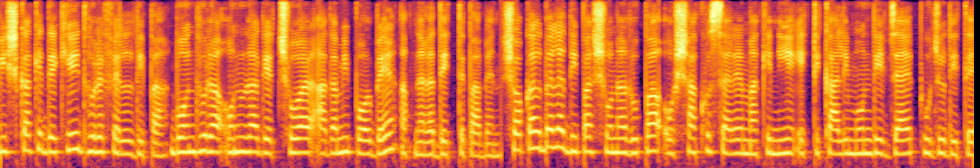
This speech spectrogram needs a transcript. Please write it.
মিশকাকে দেখেই ধরে ফেল দীপা। বন্ধুরা, অনুরাগের ছোঁয়ার আগামী পর্বে আপনারা দেখতে পাবেন। সকালবেলা দীপা, সোনা, রূপা ও সাক্ষ্য স্যারের মাকে নিয়ে একটি কালী মন্দির যায় পুজো দিতে।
